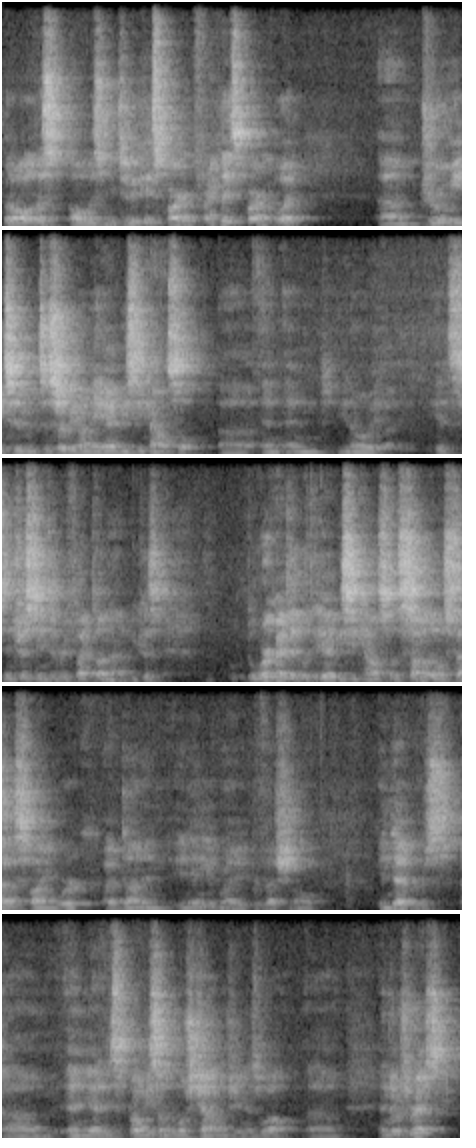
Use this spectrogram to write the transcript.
but all of us, all of us need to. It's part of, frankly, it's part of what um, drew me to, to serving on the AIBC Council. And, and, you know, it's interesting to reflect on that because the work I did with the AIBC Council is some of the most satisfying work I've done in, in any of my professional endeavors, um, and yet it's probably some of the most challenging as well. Um, and there was risk.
